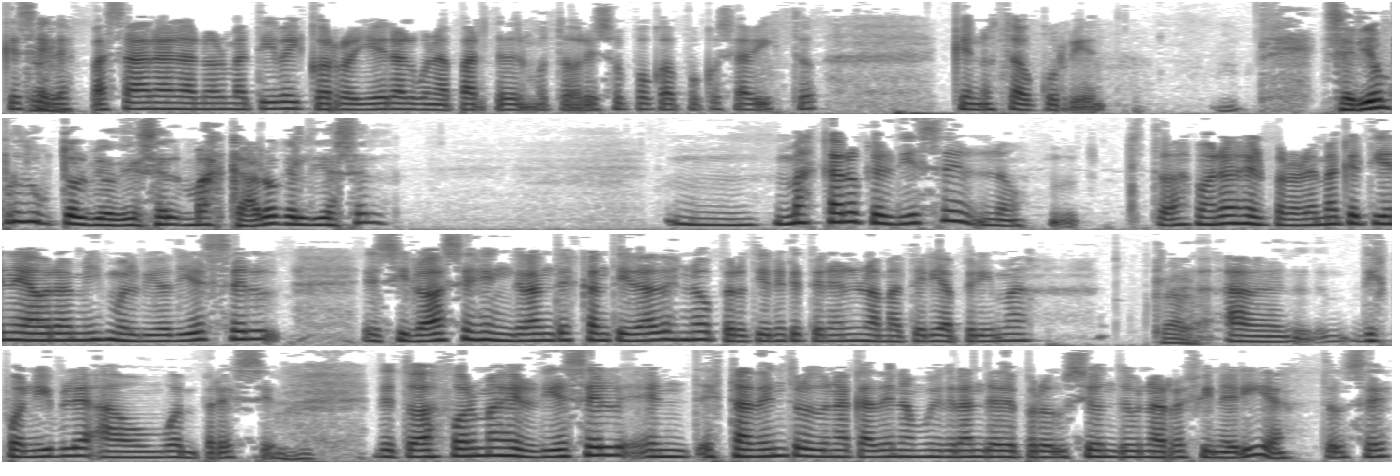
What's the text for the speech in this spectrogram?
que se les pasara la normativa y corroyera alguna parte del motor. Eso poco a poco se ha visto que no está ocurriendo. ¿Sería un producto el biodiesel más caro que el diésel? Mm, más caro que el diésel, no. De todas maneras, el problema que tiene ahora mismo el biodiesel, eh, si lo haces en grandes cantidades, no, pero tiene que tener una materia prima disponible a un buen precio. De todas formas, el diésel está dentro de una cadena muy grande de producción de una refinería. Entonces,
